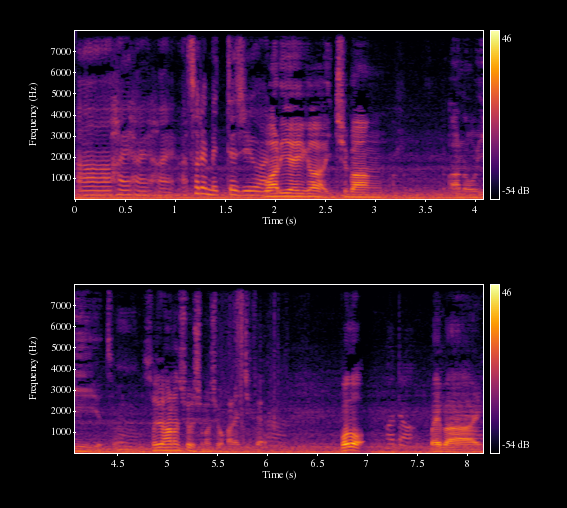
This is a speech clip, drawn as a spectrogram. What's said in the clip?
ああはいはいはい。あそれめっちゃ重要。ある割合が一番あのいいやつ、うん。そういう話をしましょうかね次回。うん。ボド。まだバイバイ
